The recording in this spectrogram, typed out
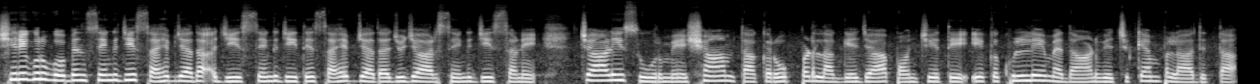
ਸ਼੍ਰੀ ਗੁਰੂ ਗੋਬਿੰਦ ਸਿੰਘ ਜੀ, ਸਾਹਿਬਜ਼ਾਦਾ ਅਜੀਤ ਸਿੰਘ ਜੀ ਤੇ ਸਾਹਿਬਜ਼ਾਦਾ ਜੁਝਾਰ ਸਿੰਘ ਜੀ ਸਣੇ 40 ਸੂਰਮੇ ਸ਼ਾਮ ਤੱਕ ਰੋਪੜ ਲਾਗੇ ਜਾ ਪਹੁੰਚੇ ਤੇ ਇੱਕ ਖੁੱਲੇ ਮੈਦਾਨ ਵਿੱਚ ਕੈਂਪ ਲਾ ਦਿੱਤਾ।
